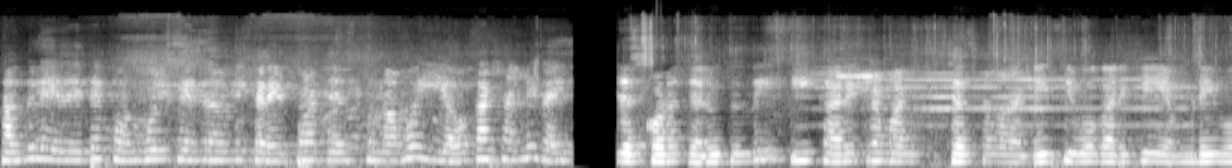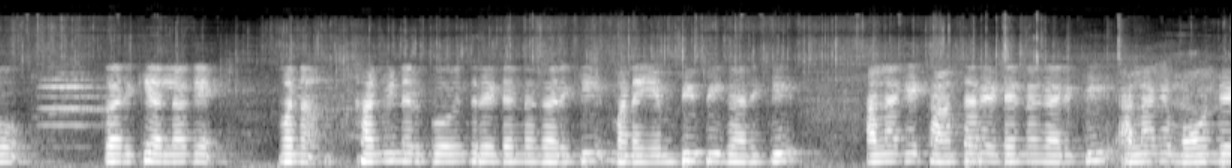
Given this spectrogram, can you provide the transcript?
కందులు ఏదైతే కొనుగోలు కేంద్రాన్ని ఇక్కడ ఏర్పాటు చేస్తున్నామో ఈ అవకాశాన్ని రైతు చేసుకోవడం జరుగుతుంది. ఈ కార్యక్రమాన్ని చేస్తున్న మన డిసిఓ గారికి ఎండిఓ గారికి అలాగే మన కన్వీనర్ గోవింద్ రెడ్డి అన్న గారికి మన ఎంపీపీ గారికి అలాగే కాంతారెడ్డి అన్న గారికి అలాగే మోహన్ రెడ్డి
